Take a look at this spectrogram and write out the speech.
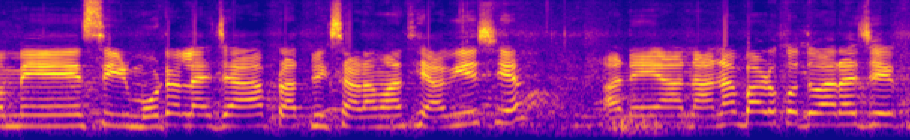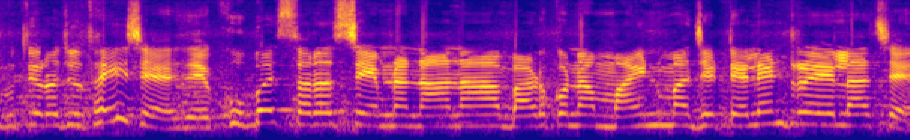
અમે શ્રી મોટા લાજા પ્રાથમિક શાળામાંથી આવીએ છીએ અને આ નાના બાળકો દ્વારા જે કૃતિઓ રજૂ થઈ છે જે ખૂબ જ સરસ છે એમના નાના બાળકોના માઇન્ડમાં જે ટેલેન્ટ રહેલા છે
